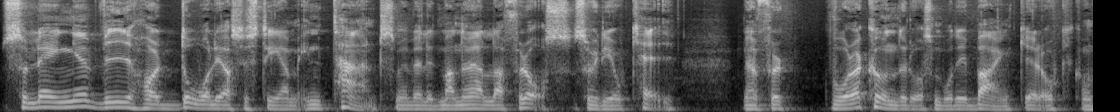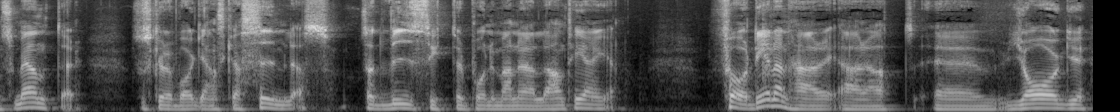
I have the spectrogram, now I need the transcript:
så länge vi har dåliga system internt som är väldigt manuella för oss så är det okej. Okay. Men för våra kunder då, som både är banker och konsumenter, så ska det vara ganska seamless. Så att vi sitter på den manuella hanteringen. Fördelen här är att eh, jag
